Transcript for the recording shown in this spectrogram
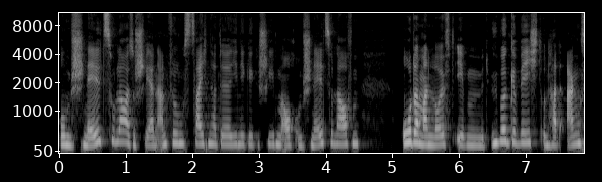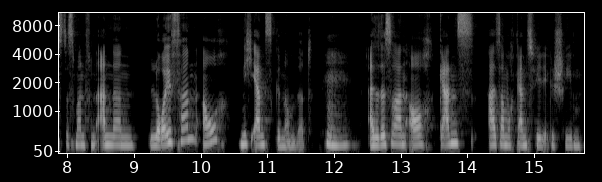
um schnell zu laufen, also schwer in Anführungszeichen hat derjenige geschrieben, auch um schnell zu laufen. Oder man läuft eben mit Übergewicht und hat Angst, dass man von anderen Läufern auch nicht ernst genommen wird. Hm. Also das waren auch ganz, also haben auch ganz viele geschrieben.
